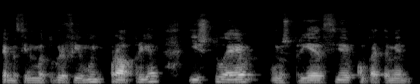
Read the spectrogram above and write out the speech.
tem uma cinematografia muito própria, isto é uma experiência completamente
